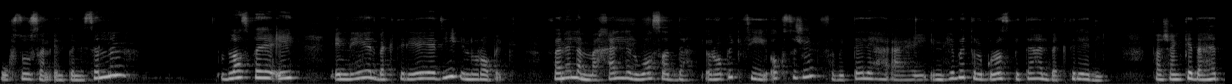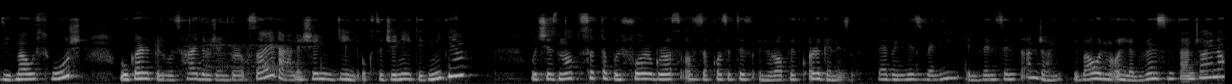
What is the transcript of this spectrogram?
وخصوصا البنسلين plus بقى إيه؟ إن هي البكتيريا دي anaerobic فأنا لما أخلي الوسط ده ايروبيك فيه اكسجين فبالتالي هي inhibit ال growth بتاع البكتيريا دي. فعشان كده هدي mouth wash و gargle with hydrogen peroxide علشان يدي oxygenated medium which is not suitable for growth of the causative anaerobic organism. ده بالنسبة لي ال Vincent angina يبقى أول ما أقول لك Vincent angina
